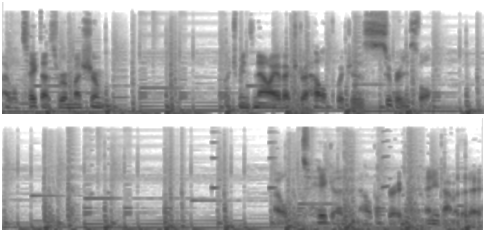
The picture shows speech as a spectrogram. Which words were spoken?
I will take that super mushroom, which means now I have extra health, which is super useful. I will take a health upgrade any time of the day.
